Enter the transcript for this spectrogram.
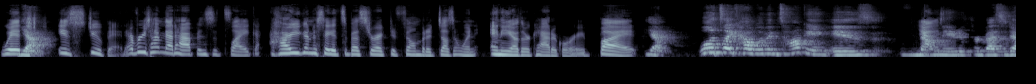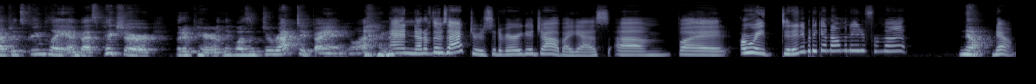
Which Yeah. is stupid. Every time that happens, it's like, how are you going to say it's a best directed film, but it doesn't win any other category? But yeah, Well, it's like how Women Talking is Yes. nominated for Best Adapted Screenplay and Best Picture, but apparently wasn't directed by anyone. and none of those actors did a very good job, I guess. Um, but oh wait, did anybody get nominated from that? No. No.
